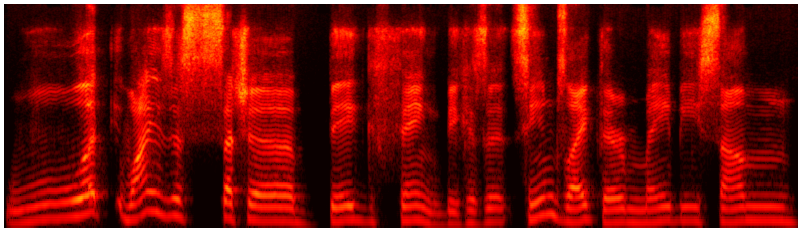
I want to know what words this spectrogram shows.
what why is this such a big thing? Because it seems like there may be some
